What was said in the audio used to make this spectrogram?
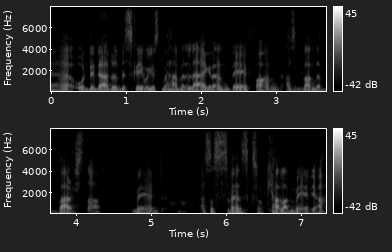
Eh, och det där du beskriver just med det här med lägren, det är fan alltså, bland det värsta med alltså, svensk så kallad media.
